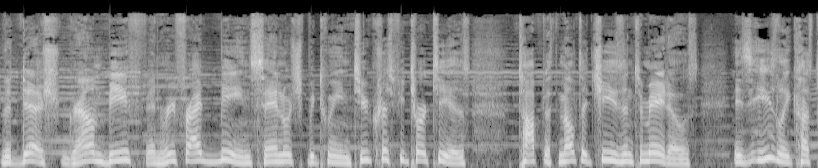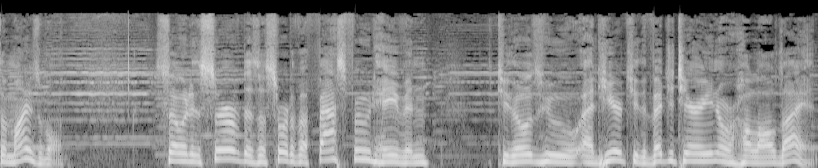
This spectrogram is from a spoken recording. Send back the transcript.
The dish, ground beef and refried beans sandwiched between two crispy tortillas topped with melted cheese and tomatoes, is easily customizable. So it is served as a sort of a fast food haven to those who adhere to the vegetarian or halal diet.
